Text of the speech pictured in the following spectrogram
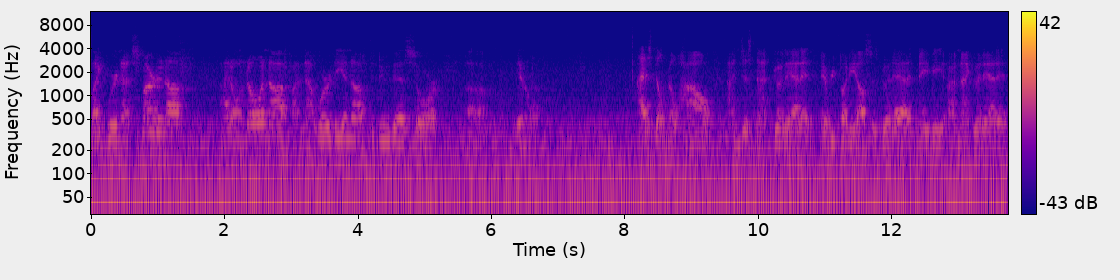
like we're not smart enough, I don't know enough, I'm not worthy enough to do this, or um, you know, I just don't know how. I'm just not good at it. Everybody else is good at it. Maybe I'm not good at it.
